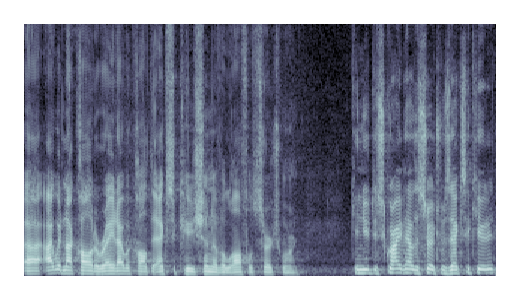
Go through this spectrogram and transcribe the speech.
Uh, I would not call it a raid. I would call it the execution of a lawful search warrant. Can you describe how the search was executed?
